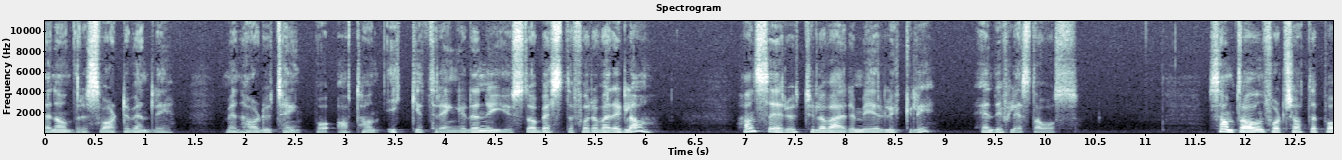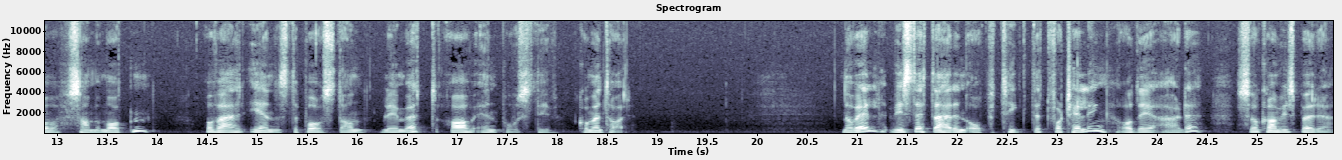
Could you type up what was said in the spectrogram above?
Den andre svarte vennlig, men har du tenkt på at han ikke trenger det nyeste og beste for å være glad? Han ser ut til å være mer lykkelig enn de fleste av oss. Samtalen fortsatte på samme måten, og hver eneste påstand ble møtt av en positiv kommentar. Nå vel, hvis dette er en opptiktet fortelling, og det er det, så kan vi spørre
